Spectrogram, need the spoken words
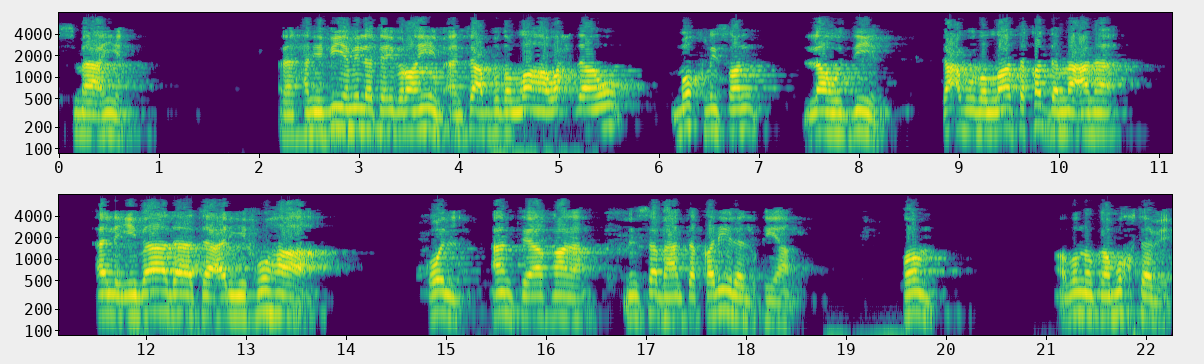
إسماعيل. الحنيفية ملة إبراهيم أن تعبد الله وحده مخلصا له الدين. تعبد الله تقدم معنا العبادة تعريفها. قل أنت يا أخانا من سبها أنت قليل القيام. قم أظنك مختبئ.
